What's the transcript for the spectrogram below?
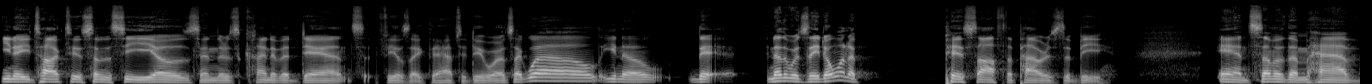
you know, you talk to some of the CEOs and there's kind of a dance it feels like they have to do where it's like, well, you know, they in other words, they don't want to piss off the powers that be. And some of them have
